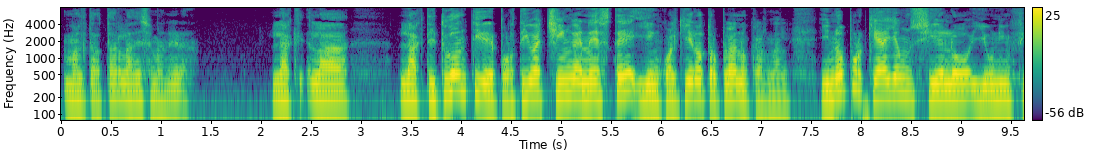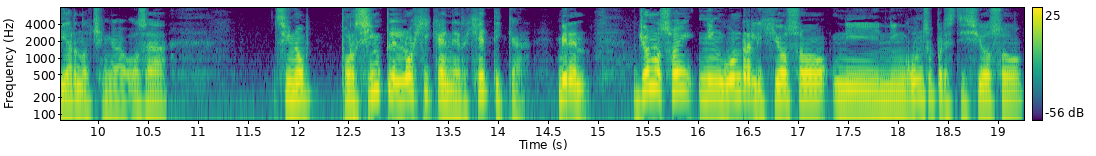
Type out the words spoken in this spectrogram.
maltratarla de esa manera? La, la, la actitud antideportiva chinga en este y en cualquier otro plano, carnal. Y no porque haya un cielo y un infierno, chinga. O sea, sino por simple lógica energética. Miren, yo no soy ningún religioso ni ningún supersticioso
